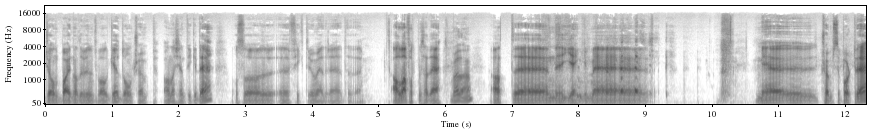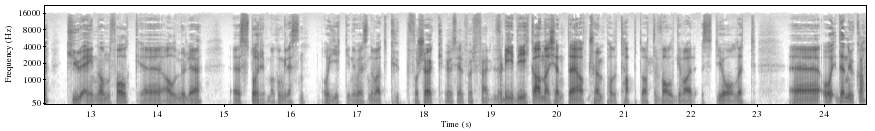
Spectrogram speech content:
John Biden hadde vunnet valget, Donald Trump anerkjente ikke det, og så uh, fikk dere jo med dere det. Alle har fått med seg det Hva da? at uh, en gjeng med Med Trump-supportere, QAnon-folk, uh, alle mulige, uh, storma Kongressen og gikk inn i Kongressen. Det var et kuppforsøk. Det høres helt forferdelig. Fordi de ikke anerkjente at Trump hadde tapt, og at valget var stjålet. Eh, og denne uka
